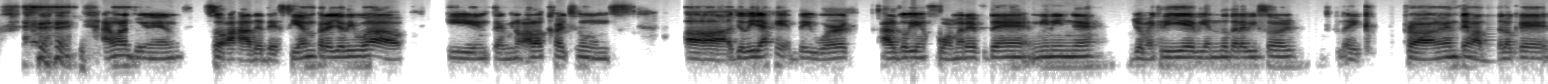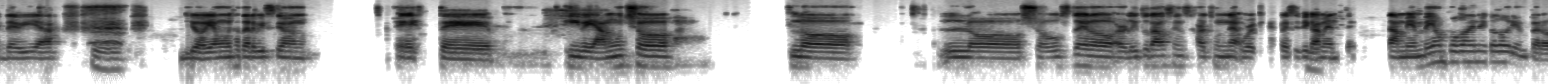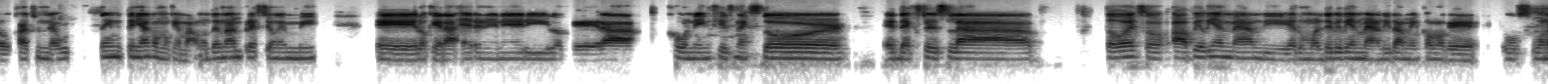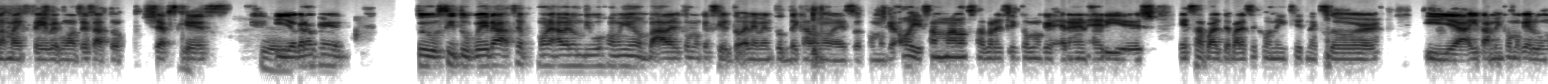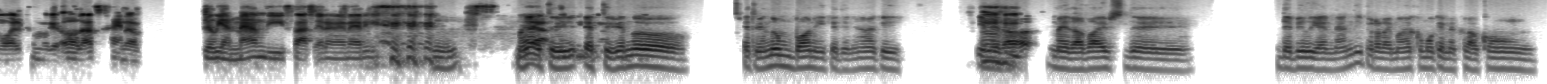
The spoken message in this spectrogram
I want to do it. So, ajá, desde siempre yo he dibujado y en términos a los cartoons, ah, yo diría que they were algo bien formative de mi niñez. Yo me crié viendo televisor, like, probablemente más de lo que debía. Ujú. Yo veía mucha televisión este, y veía mucho los, los shows de los early 2000s Cartoon Network específicamente. También veía un poco de Nickelodeon, pero Cartoon Network ten- tenía como que más de una impresión en mí, eh, lo que era Eren and Eddie, lo que era Codename Kids Next Door, eh, Dexter's Lab, todo eso. Ah, Billy and Mandy, el humor de Billy and Mandy también como que was one of my favorite ones, exacto. Chef's Kiss. Y yo creo que tú, si tú pudieras se pone a ver un dibujo mío, va a ver como que ciertos elementos de cada uno de esos. Como que, oye, esas manos parecen como que eran Eddie-ish, esa parte parece con Nick Next Door. Y ya, y también como que el humor, como que, oh, that's kind of Billy and Mandy slash Eren and Eddie. Mira, Yeah, estoy, estoy viendo estoy viendo un bunny que tienen aquí y me, da, me da vibes de, de Billy and Mandy, pero la imagen es como que mezclado con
